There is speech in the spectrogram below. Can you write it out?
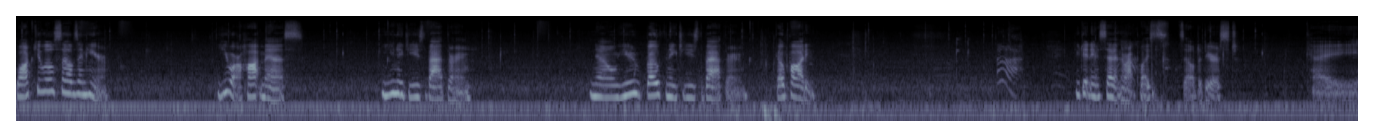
walk your little selves in here. You are a hot mess. You need to use the bathroom. No, you both need to use the bathroom. Go potty. You didn't even set it in the right place, Zelda dearest. Okay,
